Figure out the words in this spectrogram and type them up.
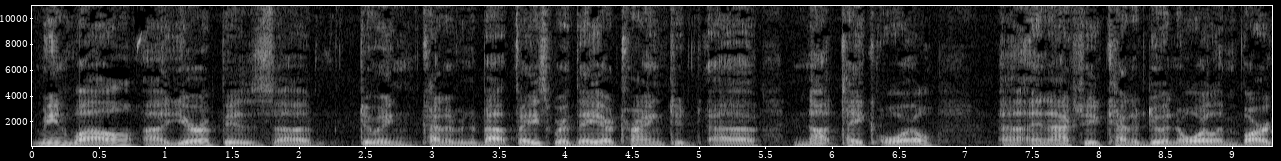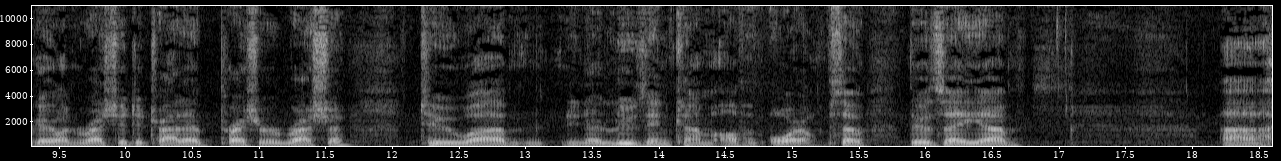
Meanwhile, uh, Europe is uh, doing kind of an about face where they are trying to uh, not take oil uh, and actually kind of do an oil embargo on Russia to try to pressure Russia to um, you know lose income off of oil. So there's a um, uh,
